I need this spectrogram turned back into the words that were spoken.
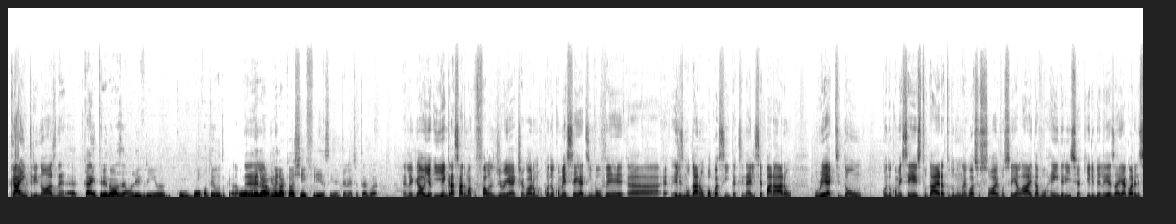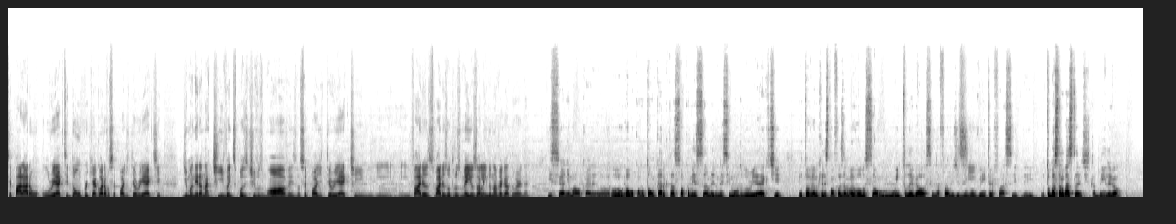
Cá Entre Nós, né? É, Cá Entre Nós é um livrinho com bom conteúdo, cara. O é, melhor, melhor que eu achei free, assim, na internet até agora. É legal. E, e é engraçado, uma, falando de React agora, uma, quando eu comecei a desenvolver, uh, eles mudaram um pouco a sintaxe, né? Eles separaram o React DOM. Quando eu comecei a estudar, era tudo num negócio só, e você ia lá e dava o render, isso e aquilo, e beleza. E agora eles separaram o React DOM, porque agora você pode ter o React de maneira nativa em dispositivos móveis, você pode ter React em, vários, vários outros meios além do navegador, né? Isso é animal, cara. Eu, eu, eu como tô um cara que está só começando nesse mundo do React, eu tô vendo que eles estão fazendo uma evolução muito legal assim na forma de desenvolver Sim. a interface. E eu tô gostando bastante, tá bem legal.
